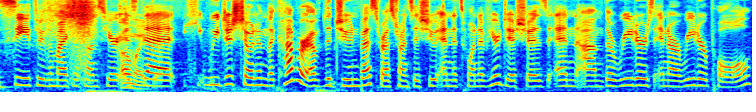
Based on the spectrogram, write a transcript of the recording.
and- see through the microphones here is Oh my that he, we just showed him the cover of the June Best Restaurants issue, and it's one of your dishes. And um, the readers in our reader poll,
